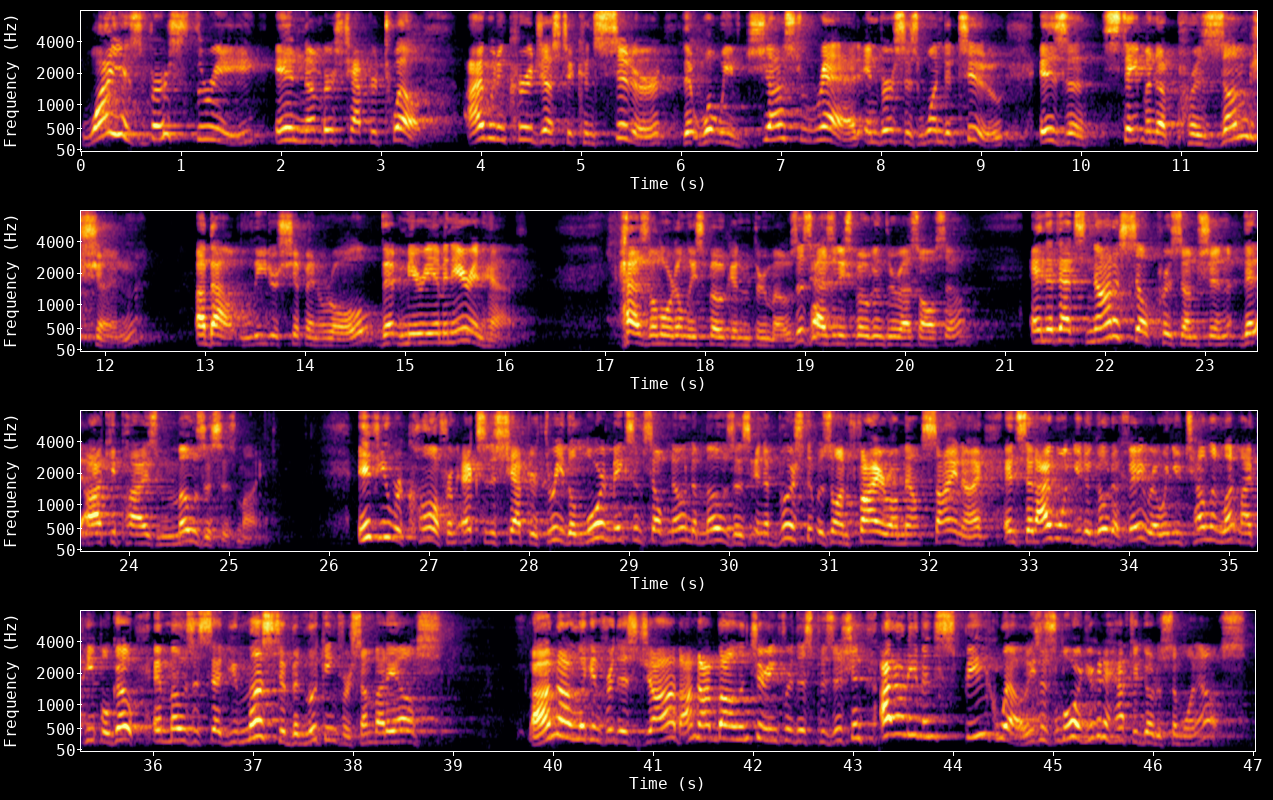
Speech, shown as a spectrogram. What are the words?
Why is verse 3 in Numbers chapter 12? I would encourage us to consider that what we've just read in verses 1 to 2 is a statement of presumption about leadership and role that Miriam and Aaron have. Has the Lord only spoken through Moses? Hasn't he spoken through us also? And that that's not a self presumption that occupies Moses' mind. If you recall from Exodus chapter 3, the Lord makes himself known to Moses in a bush that was on fire on Mount Sinai and said, I want you to go to Pharaoh and you tell him, let my people go. And Moses said, You must have been looking for somebody else. I'm not looking for this job. I'm not volunteering for this position. I don't even speak well. He says, Lord, you're going to have to go to someone else.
